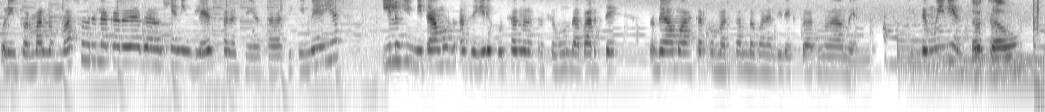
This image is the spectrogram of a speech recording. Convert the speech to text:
por informarnos más sobre la carrera de pedagogía en inglés para enseñanza básica y media. Y los invitamos a seguir escuchando nuestra segunda parte, donde vamos a estar conversando con el director nuevamente. Que estén muy bien. Chao, chao.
